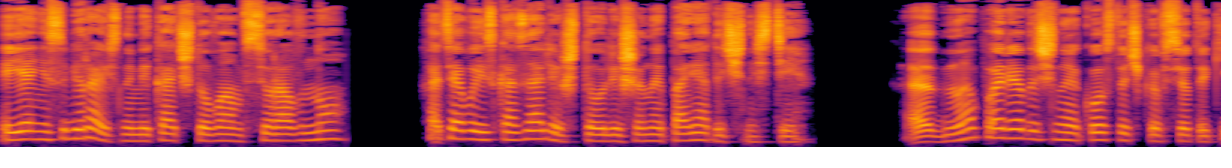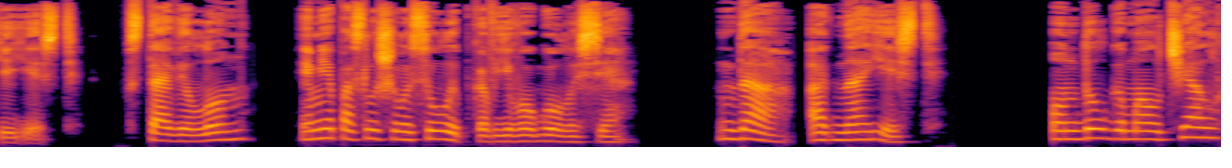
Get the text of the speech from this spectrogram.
Я не собираюсь намекать, что вам все равно, хотя вы и сказали, что лишены порядочности. Одна порядочная косточка все-таки есть, вставил он, и мне послышалась улыбка в его голосе. Да, одна есть. Он долго молчал,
